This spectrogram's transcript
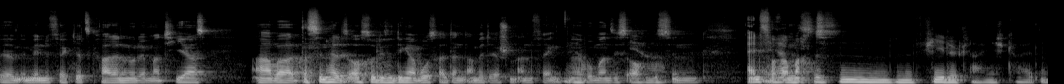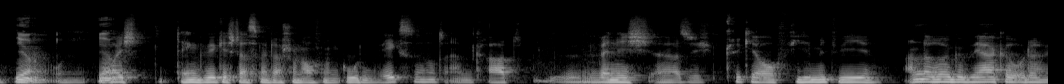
ähm, im Endeffekt jetzt gerade nur der Matthias. Aber das sind halt auch so diese Dinger, wo es halt dann damit ja schon anfängt, ne? Ja. wo man sich auch Ja. ein bisschen einfacher ja, macht. Das sind, sind viele Kleinigkeiten. Ja. Ne? Und. Aber ich denke wirklich, dass wir da schon auf einem guten Weg sind. Ähm, Gerade wenn ich, äh, also ich kriege ja auch viel mit, wie andere Gewerke oder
